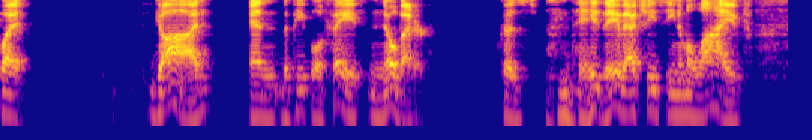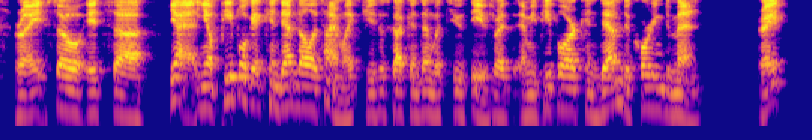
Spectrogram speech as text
But God and the people of faith know better because they they've actually seen him alive, right? So it's uh, yeah, you know, people get condemned all the time, like Jesus got condemned with two thieves, right? I mean, people are condemned according to men, right?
